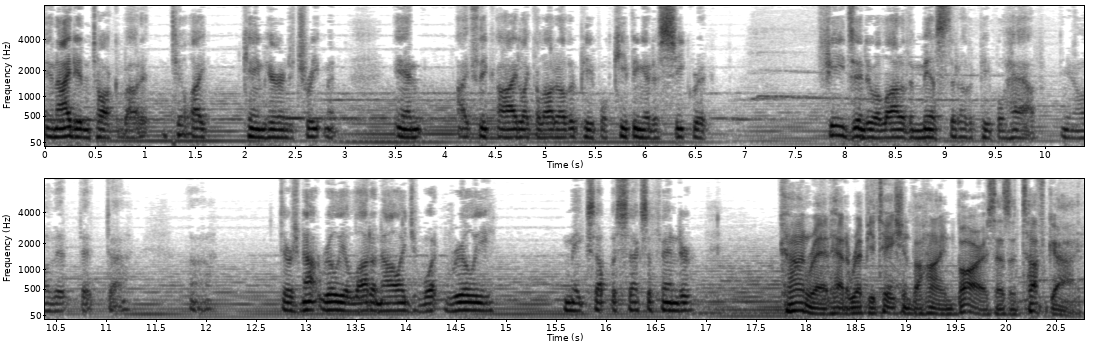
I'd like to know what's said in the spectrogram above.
and I didn't talk about it until I came here into treatment. And I think I, like a lot of other people, keeping it a secret feeds into a lot of the myths that other people have. You know that that uh, uh, there's not really a lot of knowledge of what really makes up a sex offender. Conrad had a reputation behind bars as a tough guy.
